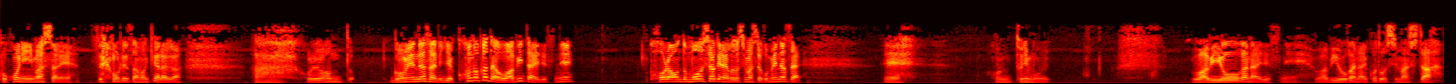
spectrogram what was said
ここにいましたね。俺様キャラが。あー、これはほんと、ごめんなさいね。いや、この方はお詫びたいですね。これはほんと申し訳ないことしました。ごめんなさい。えー、本当にもう、詫びようがないですね。詫びようがないことをしました。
